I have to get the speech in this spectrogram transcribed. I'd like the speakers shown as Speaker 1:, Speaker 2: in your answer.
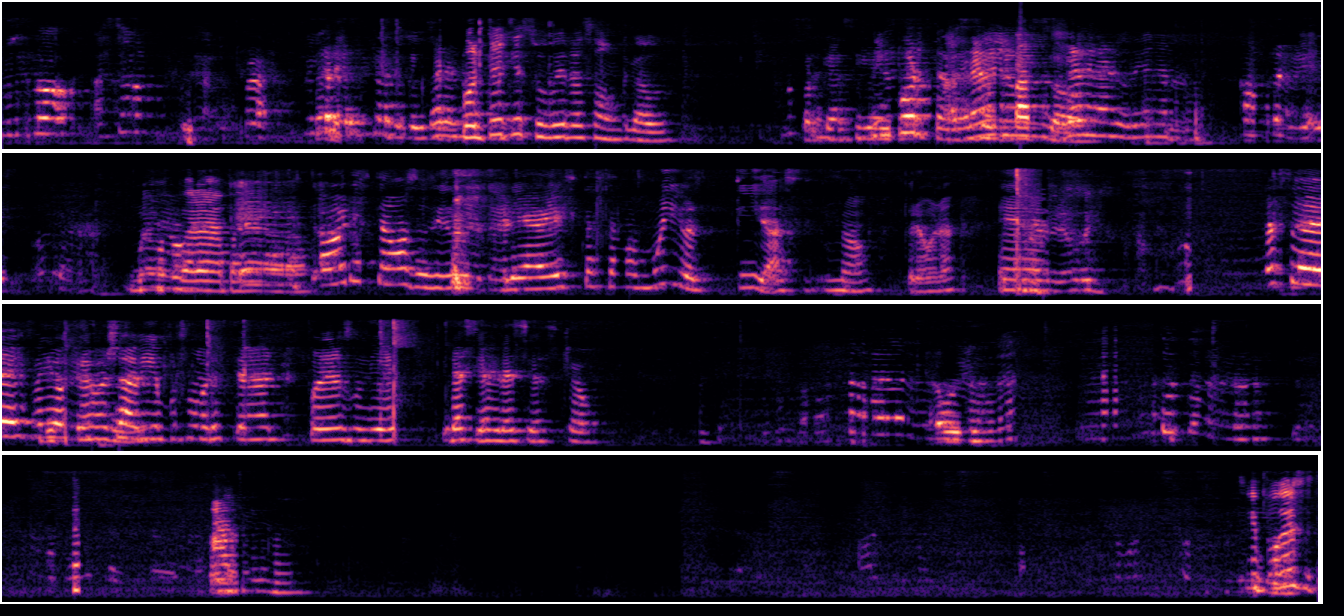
Speaker 1: subirlo a SoundCloud.
Speaker 2: ¿Por qué hay que subirlo a SoundCloud?
Speaker 3: Porque así
Speaker 2: No
Speaker 3: es.
Speaker 2: importa, graben
Speaker 3: paso.
Speaker 1: ¿Otra vez?
Speaker 2: No,
Speaker 1: Bueno,
Speaker 2: para, para.
Speaker 1: eh, ahora estamos haciendo la tarea esta, estamos muy divertidas. No, pero bueno. Eh, pero bueno. No sé, espero que nos vaya bien, por favor, Esteban, ponernos un 10. Gracias, gracias, chao.
Speaker 3: Ah, Sí, porque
